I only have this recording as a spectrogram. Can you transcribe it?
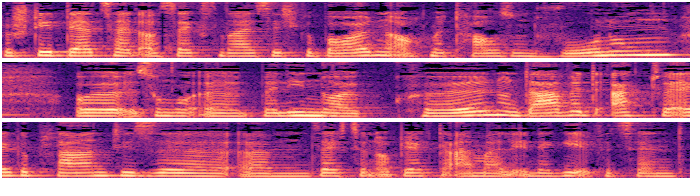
besteht derzeit aus 36 Gebäuden, auch mit 1000 Wohnungen äh, ist äh, Berlin-Neukölln und da wird aktuell geplant, diese ähm, 16 Objekte einmal energieeffizient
